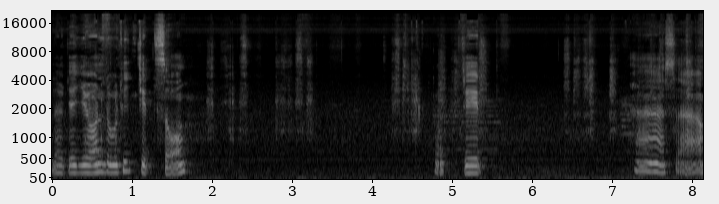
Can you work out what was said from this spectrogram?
เราจะย้อนดูที่เจ็ดสองหกเจ็ดห้าสาม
